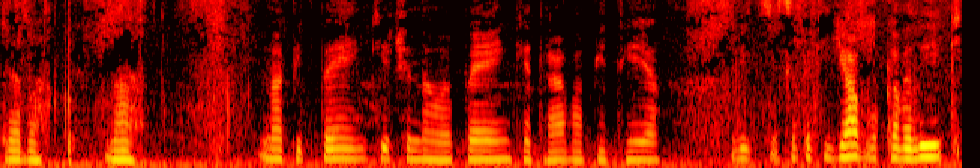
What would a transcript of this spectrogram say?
треба на на підпеньки чи на опеньки треба піти. Дивіться, це такі яблука великі,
